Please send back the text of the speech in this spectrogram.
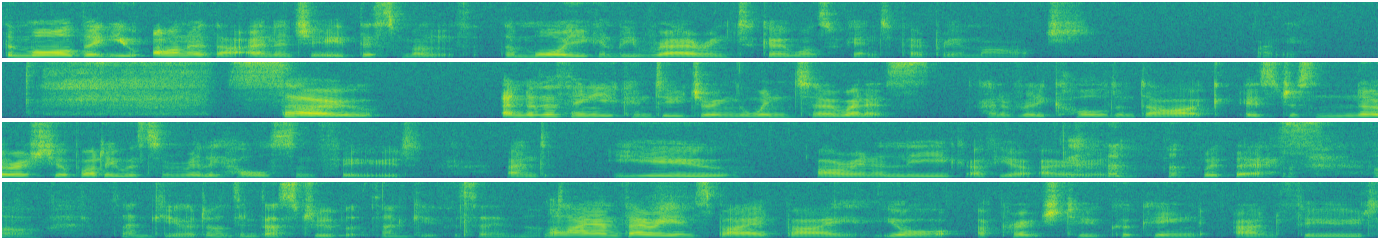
the more that you honour that energy this month, the more you're going to be raring to go once we get into February and March. Aren't you? So, another thing you can do during the winter when it's kind of really cold and dark is just nourish your body with some really wholesome food. And you are in a league of your own with this. Oh, thank you. I don't think that's true, but thank you for saying that. Well, I am very inspired by your approach to cooking and food,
